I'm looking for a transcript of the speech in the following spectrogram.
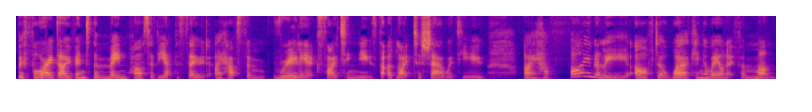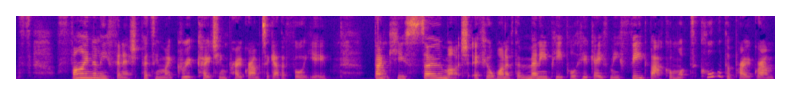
Before I dive into the main part of the episode, I have some really exciting news that I'd like to share with you. I have finally, after working away on it for months, finally finished putting my group coaching program together for you. Thank you so much if you're one of the many people who gave me feedback on what to call the programme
